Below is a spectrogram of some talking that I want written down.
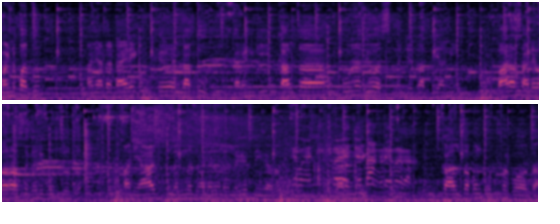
मंडपातून आणि आता डायरेक्ट लातू कारण की कालचा पूर्ण दिवस म्हणजे रात्री आम्ही बारा साडेबारा वाजता घरी पोहोचलो होतो. आणि आज लग्न झाल्या झाल्या लगेच निघालो. निवाळ्याच्या बांगड्या बघा. कालचा पण खूप थकवा होता.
